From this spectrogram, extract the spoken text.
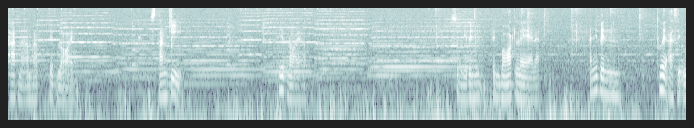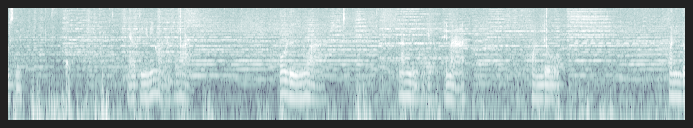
ธาตุน้ำครับ เรียบร้อย สตังกี้ เรียบร้อยครับ ส่วนนี้เป็น เป็นบอสแลแหละ อันนี้เป็นถ้วยอาซิอุสนี่เดี๋ยวเราตีนี่ก่อนนะเพราะว่าโอ้ลืมนี่ว่าร่างหนึ่งของไอ้ไอหมาฮอนโด อนโด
